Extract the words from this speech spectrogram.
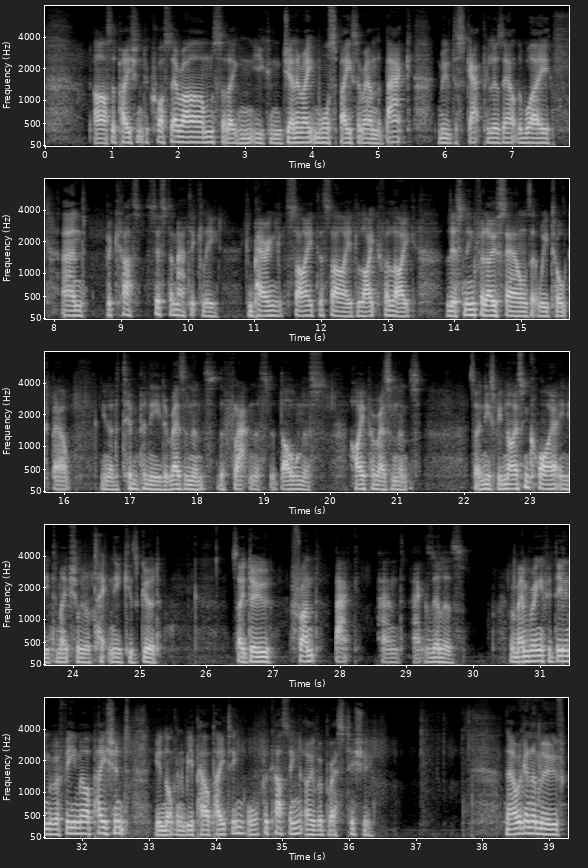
Ask the patient to cross their arms so they can you can generate more space around the back, move the scapulars out the way, and percuss systematically, comparing side to side, like for like, listening for those sounds that we talked about. You know, the tympany, the resonance, the flatness, the dullness, hyper resonance. So it needs to be nice and quiet. You need to make sure your technique is good. So do front, back, and axillars. Remembering if you're dealing with a female patient, you're not going to be palpating or percussing over breast tissue. Now we're going to move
